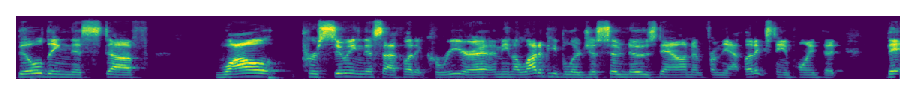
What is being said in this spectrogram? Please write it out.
building this stuff while pursuing this athletic career? I mean a lot of people are just so nose down from the athletic standpoint that they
